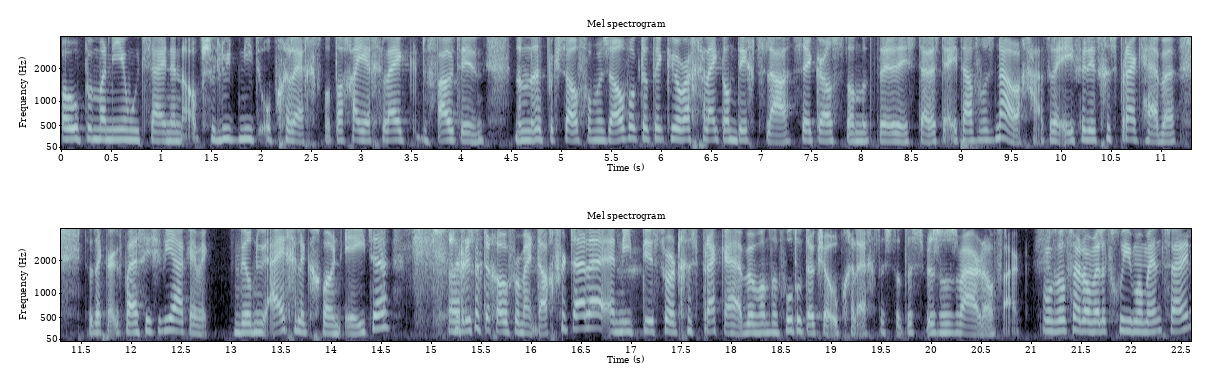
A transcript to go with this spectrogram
open manier moet zijn en absoluut niet opgelegd. Want dan ga je gelijk de fout in. Dan heb ik zelf voor mezelf ook dat ik heel erg gelijk dan dicht sla. Zeker als dan het eh, is tijdens de eettafel is. Nou, gaan we even dit gesprek hebben. Dat ik er precies van ja, oké, ik wil nu eigenlijk gewoon eten. En rustig over mijn dag vertellen. En niet dit soort gesprekken hebben. Want dan voelt het ook zo opgelegd. Dus dat is best wel zwaar dan vaak. Want wat zou dan wel het goede moment zijn?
